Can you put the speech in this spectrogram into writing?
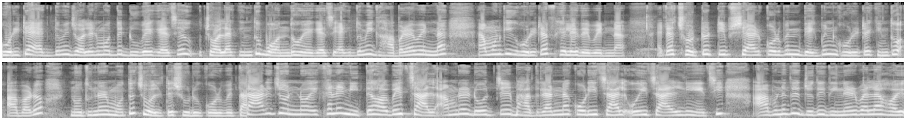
ঘড়িটা একদমই জলের মধ্যে ডুবে গেছে, চলা কিন্তু বন্ধ হয়ে গেছে। একদমই ঘাবড়াবেন না, এমনকি ঘড়িটা ফেলে দেবেন না। একটা ছোট্ট টিপ শেয়ার করবেন, দেখবেন ঘড়িটা কিন্তু আবারও নতুনের মতো চলতে শুরু করবে। তার জন্য এখানে নিতে হবে চাল। আমরা রোজ যে ভাত রান্না করি চাল, ওই চাল নিয়েছি। আপনাদের যদি দিনের বেলা হয়,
